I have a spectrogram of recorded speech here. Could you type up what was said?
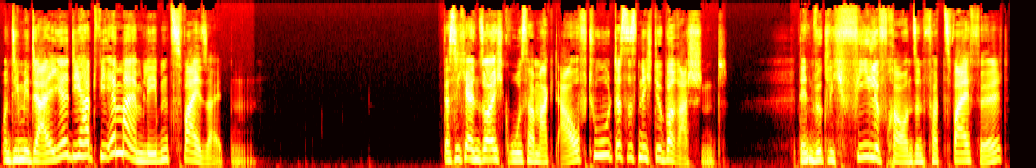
Und die Medaille, die hat wie immer im Leben zwei Seiten. Dass sich ein solch großer Markt auftut, das ist nicht überraschend. Denn wirklich viele Frauen sind verzweifelt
